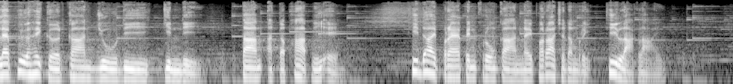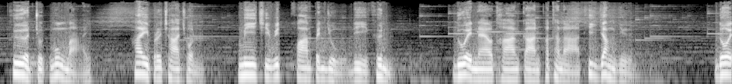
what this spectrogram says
และเพื่อให้เกิดการอยู่ดีกินดี ตามอัตภาพนี้เอง ที่ได้แปลเป็นโครงการในพระราชดำริที่หลากหลาย เพื่อจุดมุ่งหมาย ให้ประชาชนมีชีวิตความเป็นอยู่ดีขึ้น ด้วยแนวทางการพัฒนาที่ยั่งยืน โดย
